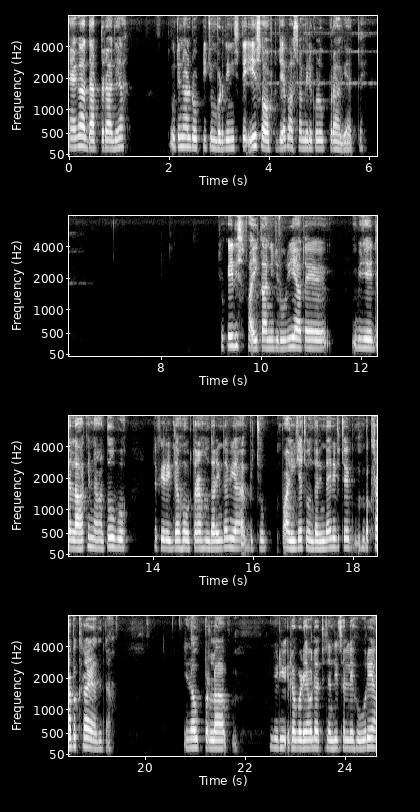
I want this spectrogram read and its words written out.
ਹੈਗਾ ਦਰਦਰਾ ਜਿਹਾ ਉਹਦੇ ਨਾਲ ਰੋਟੀ ਚੁੰਬੜਦੀ ਨਹੀਂ ਸੀ ਤੇ ਇਹ ਸੌਫਟ ਜਿਹਾ ਪਾਸਾ ਮੇਰੇ ਕੋਲ ਉੱਪਰ ਆ ਗਿਆ ਇੱਥੇ। ਕਿਉਂਕਿ ਇਹਦੀ ਸਫ਼ਾਈ ਕਰਨੀ ਜ਼ਰੂਰੀ ਆ ਤੇ ਵੀ ਜੇ ਇਦਾਂ ਲਾ ਕੇ ਨਾ ਧੋਵੋ ਤੇ ਫਿਰ ਇਦਾਂ ਹੋਰ ਤਰ੍ਹਾਂ ਹੁੰਦਾ ਰਹਿੰਦਾ ਵੀ ਆ ਵਿੱਚੋਂ ਪਾਣੀ ਜਿਹਾ ਚੋਂਦਾ ਰਹਿੰਦਾ, ਇਹਦੇ ਵਿੱਚ ਵੱਖਰਾ ਵੱਖਰਾ ਆ ਜਿੱਦਾਂ। ਇਹਦਾ ਉੱਪਰਲਾ ਜਿਹੜੀ ਰਬੜ ਆ ਉਹ ਲੱਥ ਜਾਂਦੀ, ਥੱਲੇ ਹੋ ਰਿਹਾ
